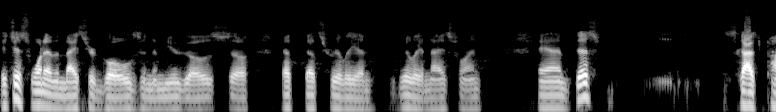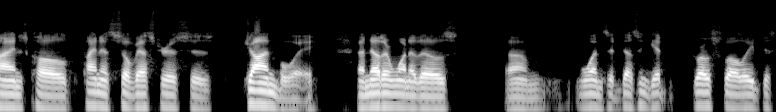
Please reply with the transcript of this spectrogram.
it's just one of the nicer golds in the Mugos. So that that's really a really a nice one. And this Scotch pine is called Pinus sylvestris is John Boy, another one of those um, ones that doesn't get grow slowly, just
